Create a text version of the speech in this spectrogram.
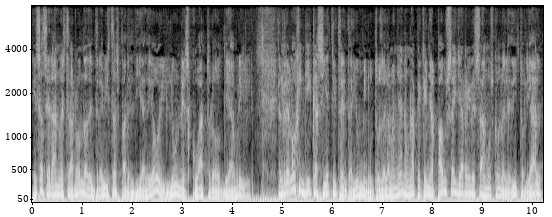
Esa será nuestra ronda de entrevistas para el día de hoy, lunes 4 de abril. El reloj indica 7 y 31 minutos de la mañana, una pequeña pausa y ya regresamos con el editorial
